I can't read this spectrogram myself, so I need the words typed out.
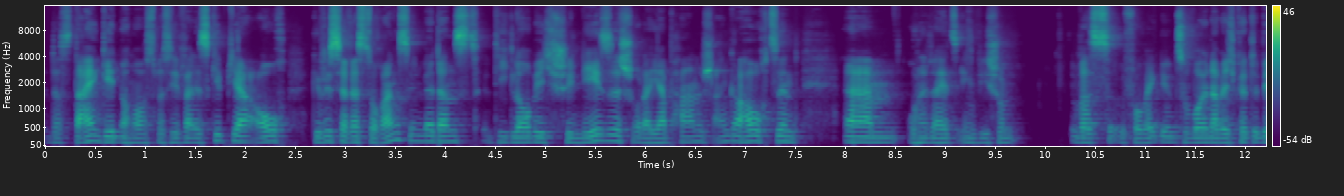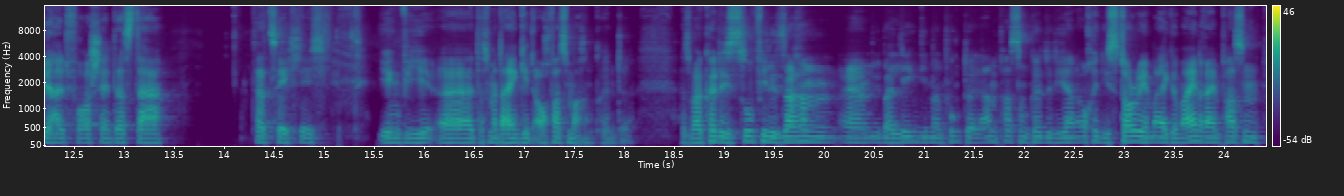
dass dahingehend nochmal was passiert, weil es gibt ja auch gewisse Restaurants in Verdansk, die, glaube ich, chinesisch oder japanisch angehaucht sind, ähm, ohne da jetzt irgendwie schon was vorwegnehmen zu wollen, aber ich könnte mir halt vorstellen, dass da tatsächlich irgendwie, äh, dass man dahingehend auch was machen könnte. Also man könnte sich so viele Sachen ähm, überlegen, die man punktuell anpassen könnte, die dann auch in die Story im Allgemeinen reinpassen.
